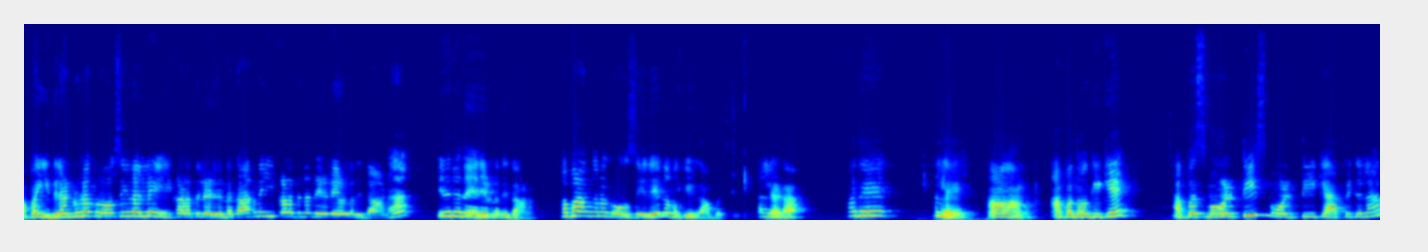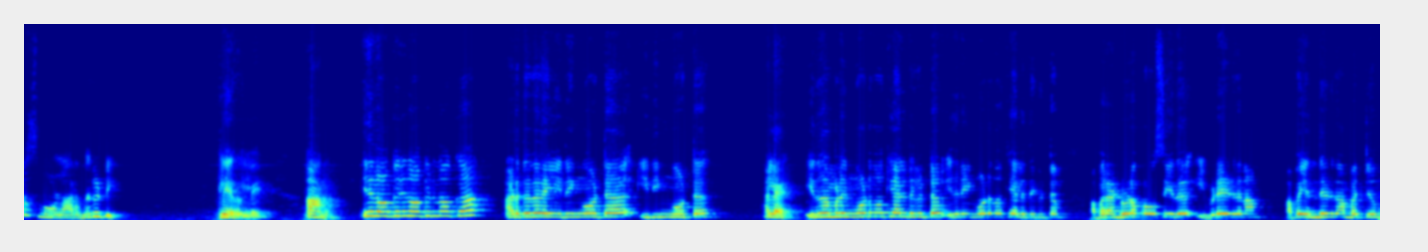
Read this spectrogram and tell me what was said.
അപ്പൊ ഇത് രണ്ടും കൂടെ ക്രോസ് ചെയ്തല്ലേ ഈ കളത്തിൽ എഴുതേണ്ട കാരണം ഈ കളത്തിന്റെ നേരെയുള്ളത് ഇതാണ് ഇതിന്റെ നേരെയുള്ളത് ഇതാണ്. അപ്പൊ അങ്ങനെ ക്രോസ് ചെയ്തേ നമുക്ക് എഴുതാൻ പറ്റൂ. അല്ലേടാ? അതെ. അല്ലേ? ആ ആണ്. അപ്പൊ നോക്കിക്കേ. അപ്പൊ small T small T capital R small R എന്ന് കിട്ടി. ക്ലിയർ അല്ലേ? ആണ്. ഇനി നോക്ക് ഇനി നോക്ക് അടുത്തത് ഇതിങ്ങോട്ട് ഇതിങ്ങോട്ട്. അല്ലെ? ഇത് നമ്മൾ ഇങ്ങോട്ട് നോക്കിയാൽ ഇത് കിട്ടും ഇതിനെ ഇങ്ങോട്ട് നോക്കിയാൽ ഇത് കിട്ടും. അപ്പൊ രണ്ടുകൂടെ ക്രോസ് ചെയ്ത് ഇവിടെ എഴുതണം. അപ്പൊ എന്തെഴുതാൻ പറ്റും?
